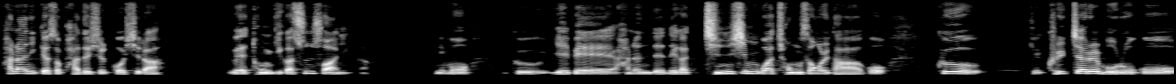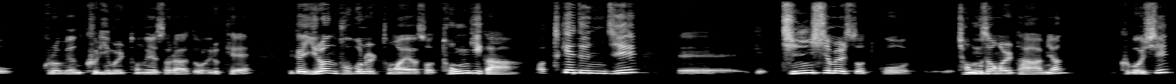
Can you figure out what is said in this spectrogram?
하나님께서 받으실 것이라. 왜? 동기가 순수하니까. 아니, 뭐, 그 예배하는데 내가 진심과 정성을 다하고 그 글자를 모르고 그러면 그림을 통해서라도 이렇게 그러니까 이런 부분을 통하여서 동기가 어떻게든지 진심을 쏟고 정성을 다하면 그것이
